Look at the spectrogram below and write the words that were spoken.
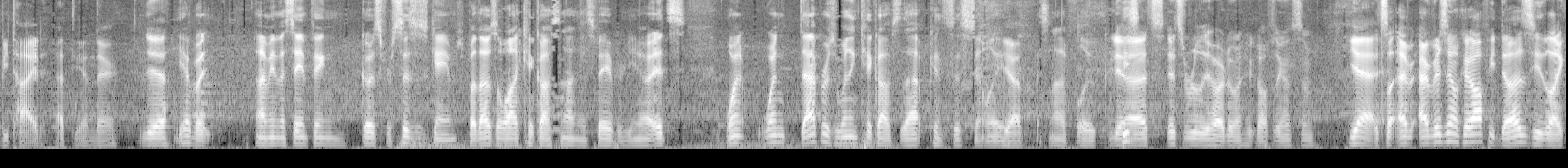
be tied at the end there. Yeah. Yeah, but I mean the same thing goes for Sizz's games, but that was a lot of kickoffs not in his favor. You know, it's when when Dappur's winning kickoffs that consistently. Yeah. it's not a fluke. Yeah, He's- it's it's really hard to win kickoffs against him. Yeah, It's like every, every single kickoff he does, he like,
